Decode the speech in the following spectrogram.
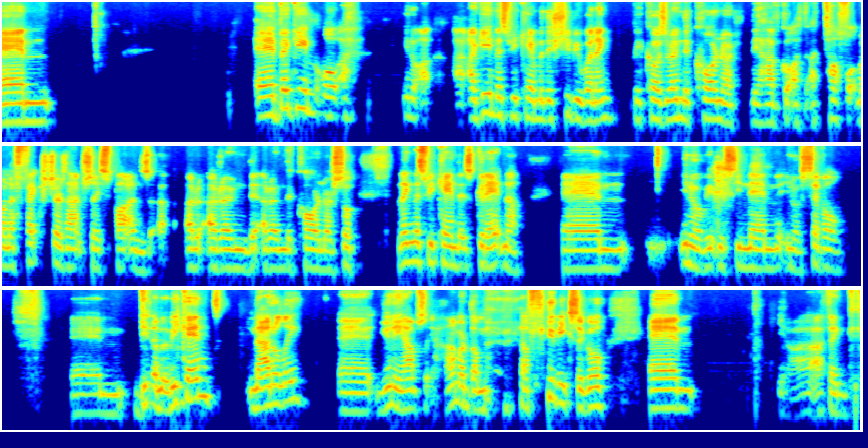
Um, a big game. Well, you know, again this weekend where they should be winning because around the corner they have got a, a tough run of fixtures. Actually, Spartans around the, around the corner. So I think this weekend it's Gretna. Um, you know, we, have seen them. You know, Civil um, beat them at the weekend narrowly. Uh, Uni absolutely hammered them a few weeks ago. Um, you know, I think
